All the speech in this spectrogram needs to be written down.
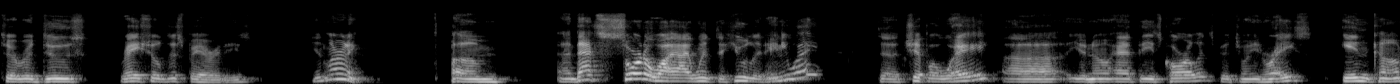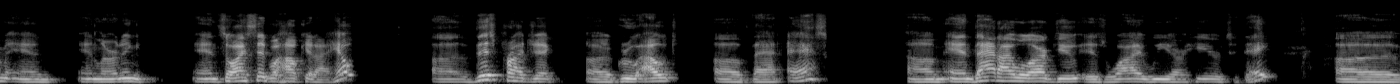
to reduce racial disparities in learning. Um, and that's sort of why I went to Hewlett anyway, to chip away, uh, you know, at these correlates between race, income, and, and learning. And so I said, well, how can I help? Uh, this project uh, grew out of that ask. Um, and that, I will argue, is why we are here today. Uh,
